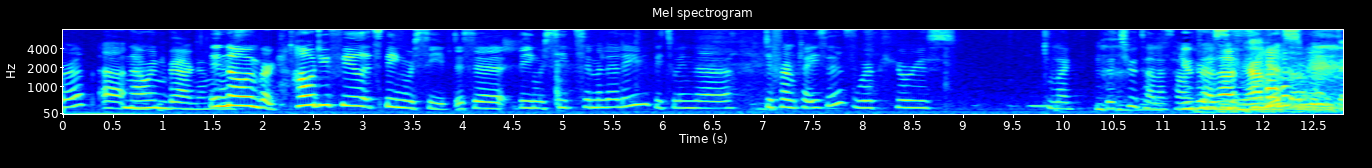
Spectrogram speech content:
Europe. Uh, Now in Bergen. in Nuremberg. How do you feel it's being received? Is it being received similarly between the different places? We're curious, like that you tell us how You it tell is. us. We haven't spoken to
